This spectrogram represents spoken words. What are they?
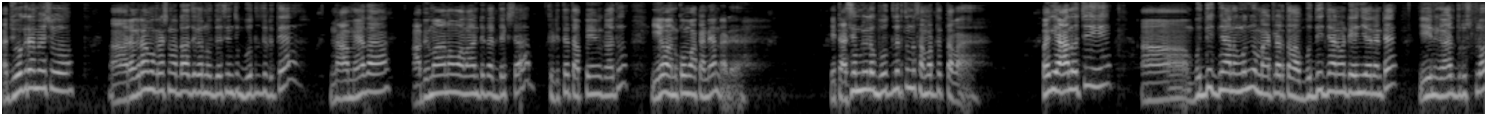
ఆ జోగి రమేష్ రఘురామకృష్ణరాజు గారిని ఉద్దేశించి బూతులు తిడితే నా మీద అభిమానం అలాంటిది అధ్యక్ష తిడితే తప్పేమి కాదు ఏమనుకోమాకండి అన్నాడు. ఇటు అసెంబ్లీలో బూతులు సమర్థిస్తావా? పైగా ఆలోచి బుద్ధి జ్ఞానం గురించి మాట్లాడతావా? బుద్ధి జ్ఞానం అంటే ఏం చేయాలంటే ఈయన గారి దృష్టిలో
